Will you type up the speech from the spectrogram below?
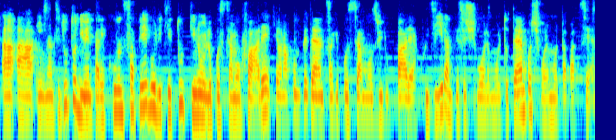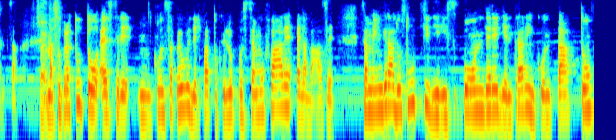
a, a innanzitutto diventare consapevoli che tutti noi lo possiamo fare, che è una competenza che possiamo sviluppare e acquisire, anche se ci vuole molto tempo, ci vuole molta pazienza, certo. ma soprattutto essere mh, consapevoli del fatto che lo possiamo fare è la base. Siamo in grado tutti di rispondere, di entrare in contatto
